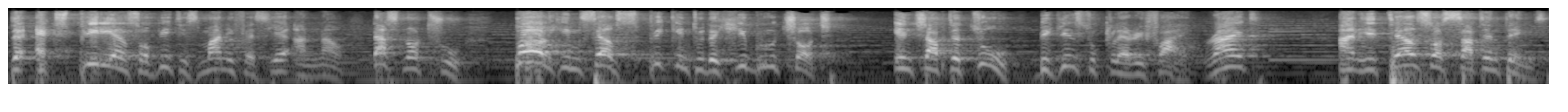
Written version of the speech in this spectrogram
the experience of it is manifest here and now. That's not true. Paul himself speaking to the Hebrew church in chapter 2 begins to clarify, right? And he tells us certain things.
